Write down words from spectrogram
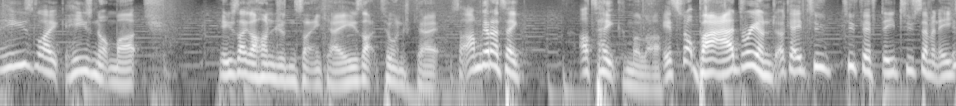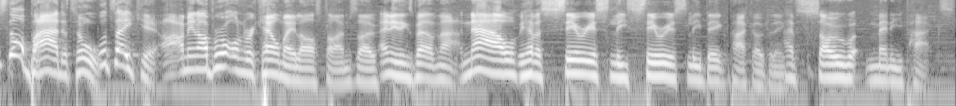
He's like, he's not much. He's like 100 and something K. He's like 200K. So I'm going to take I'll take Muller. It's not bad. 300. Okay, two, 250, 270. It's not bad at all. We'll take it. I mean, I brought on Riquelme last time, so anything's better than that. Now, we have a seriously, seriously big pack opening. I have so many packs.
